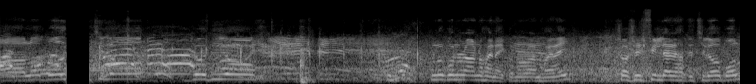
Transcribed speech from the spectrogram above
ভালো বল ছিল, যদিও কোনো কোনো রান হয় নাই, কোনো রান হয় নাই। সশীষ ফিল্ডারের হাতে ছিল বল।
